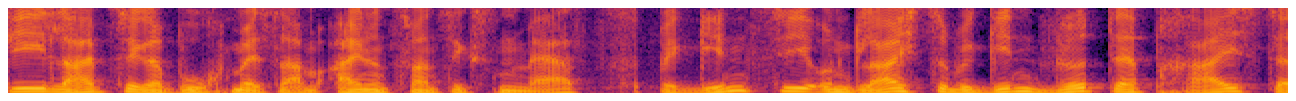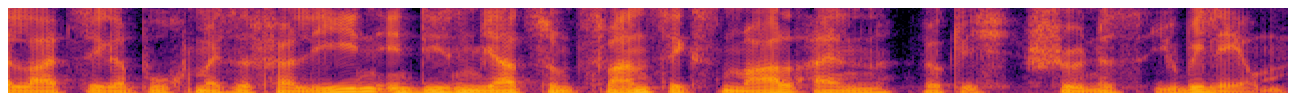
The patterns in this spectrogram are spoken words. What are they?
die Leipziger Buchmesse am 21. März beginnt sie und gleich zu Beginn wird der Preis der Leipziger Buchmesse verliehen. In diesem Jahr zum 20. Mal ein wirklich schönes Jubiläum.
